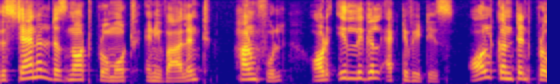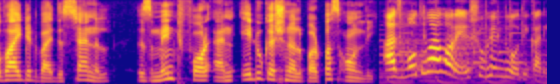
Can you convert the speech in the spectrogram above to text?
This channel does not promote any violent, harmful, or illegal activities. All content provided by this channel is meant for an educational purpose only. আজ মতুয়া করে শুভেন্দু অধিকারী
